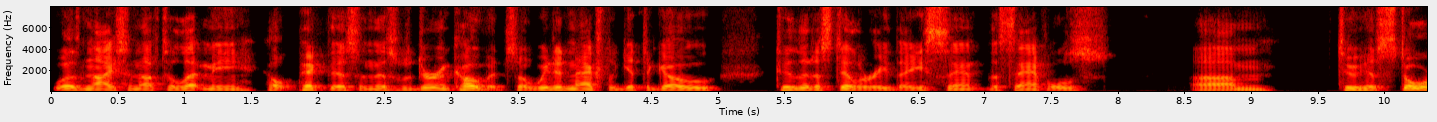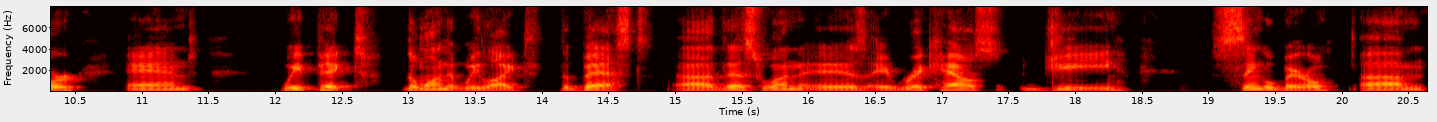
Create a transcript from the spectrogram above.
was nice enough to let me help pick this, and this was during COVID, so we didn't actually get to go to the distillery. They sent the samples um, to his store, and we picked the one that we liked the best. Uh, this one is a Rickhouse G single barrel. Um,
